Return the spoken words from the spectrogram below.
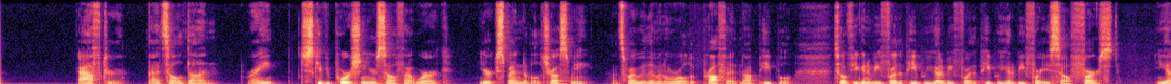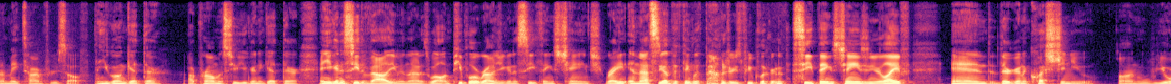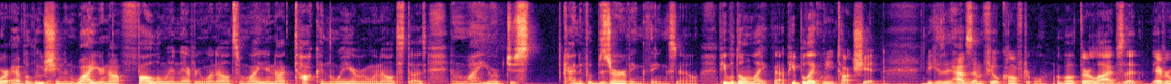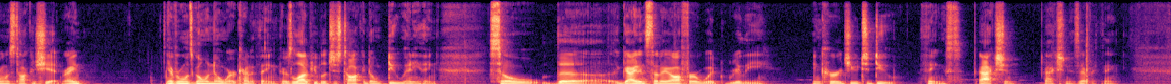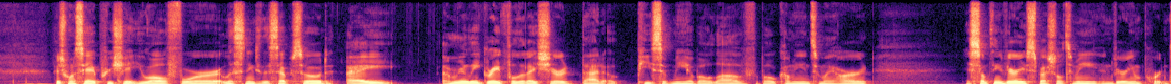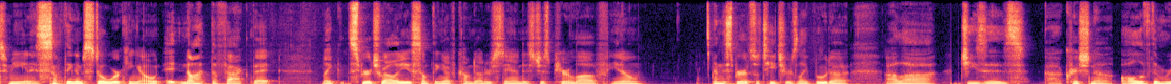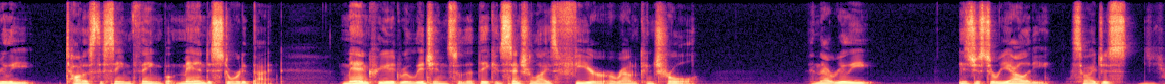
after that's all done right? Just give your portion of yourself at work. You're expendable trust me. That's why we live in a world of profit not people. So if you're going to be for the people, you got to be for the people. You got to be for yourself first. You got to make time for yourself. And you go and get there. I promise you, you're going to get there. And you're going to see the value in that as well. And people around you are going to see things change, right? And that's the other thing with boundaries. People are going to see things change in your life and they're going to question you on your evolution and why you're not following everyone else and why you're not talking the way everyone else does and why you're just kind of observing things now. People don't like that. People like when you talk shit because it has them feel comfortable about their lives that everyone's talking shit, right? Everyone's going nowhere kind of thing. There's a lot of people that just talk and don't do anything. So the guidance that I offer would really encourage you to do things. Action. Action is everything. I just want to say I appreciate you all for listening to this episode. I I'm really grateful that I shared that piece of me about love, about coming into my heart. It's something very special to me and very important to me, and it's something I'm still working out. It not the fact that like spirituality is something I've come to understand is just pure love, you know? And the spiritual teachers like Buddha, Allah, Jesus, uh, Krishna, all of them really taught us the same thing, but man distorted that man created religion so that they could centralize fear around control. And that really is just a reality. So I just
